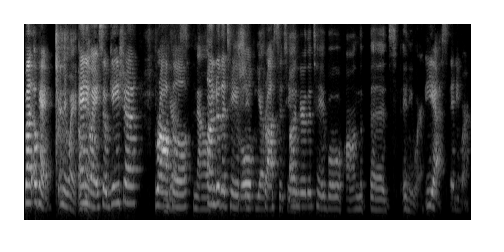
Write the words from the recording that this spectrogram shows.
But okay. Anyway. okay. Anyway, so geisha, brothel, Yes, now under the table, She- yep, prostitute. under the table, on the beds, anywhere. yes, anywhere.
